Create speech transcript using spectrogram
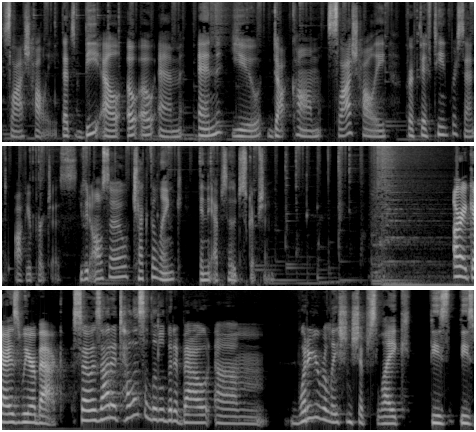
slash holly. That's B-L-O-O-M-N-U dot com slash holly for 15% off your purchase. You can also check the link in the episode description. All right, guys, we are back. So, Ezada, tell us a little bit about um, what are your relationships like? These these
